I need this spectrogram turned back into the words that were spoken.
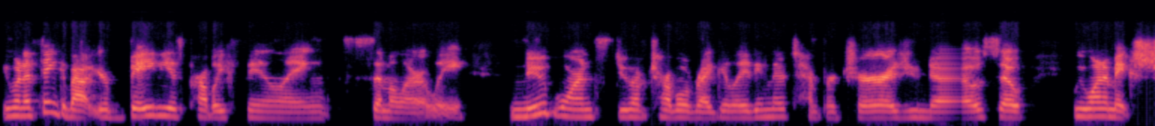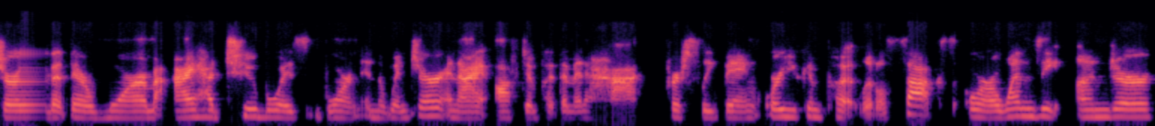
you want to think about your baby is probably feeling similarly. Newborns do have trouble regulating their temperature, as you know. So we want to make sure that they're warm. I had two boys born in the winter, and I often put them in a hat for sleeping, or you can put little socks or a onesie under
